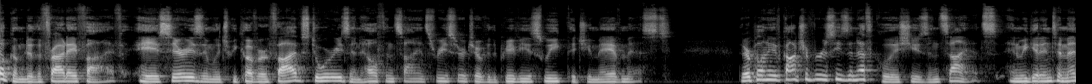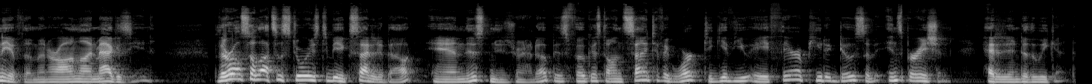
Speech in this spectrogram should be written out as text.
Welcome to the Friday Five, a series in which we cover five stories in health and science research over the previous week that you may have missed. There are plenty of controversies and ethical issues in science, and we get into many of them in our online magazine. But there are also lots of stories to be excited about, and this news roundup is focused on scientific work to give you a therapeutic dose of inspiration headed into the weekend.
